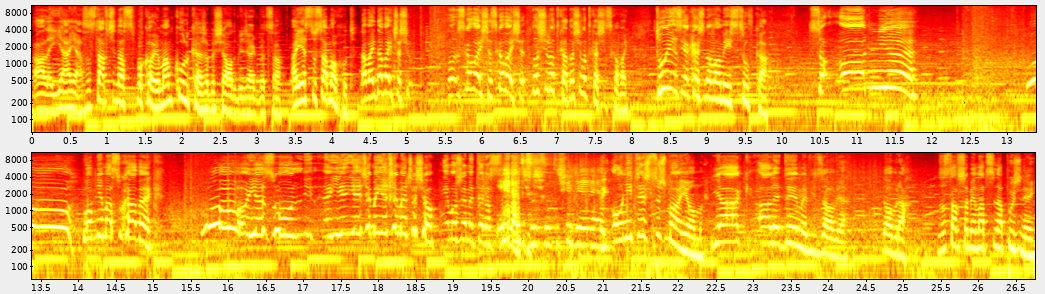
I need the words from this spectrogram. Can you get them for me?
Ale jaja, zostawcie nas w spokoju, mam kulkę, żeby się odbić jakby co. A jest tu samochód. Dawaj, dawaj, Czesiu! No, schowaj się, schowaj się! Do środka, do środka się schowaj. Tu jest jakaś nowa miejscówka. Co? O nie! Uuu, chłop nie ma słuchawek! Uuu, Jezu! Je, jedziemy, jedziemy, Czesio! Nie możemy teraz stracić. Jezu, co tu się dzieje? Ej, oni też coś mają! Jak? Ale dymy, widzowie. Dobra, zostaw sobie macy na później.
